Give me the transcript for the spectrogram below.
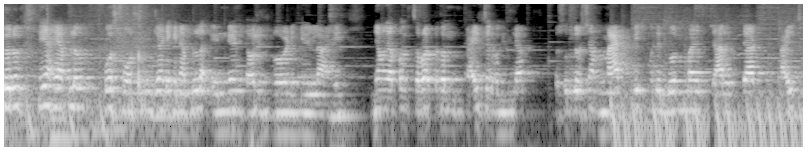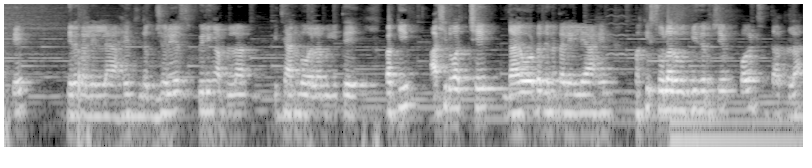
तर हे आहे आपलं फर्स्ट वॉशरूम ज्या ठिकाणी आपल्याला इंडियन टॉयलेट प्रोव्हाइड केलेलं आहे. ज्यामध्ये आपण सर्वात प्रथम टाईल्स जर बघितल्या तर सुंदरशा मॅटमध्ये दोन बाय चारच्या टाईल्स इथे देण्यात आलेल्या आहेत. लक्झरियस फिलिंग आपल्याला इथे अनुभवायला मिळते. बाकी आशीर्वादचे डायवॉटर देण्यात आलेले आहेत. बाकी सोलार वगैरेचे पॉईंट सुद्धा आपल्याला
